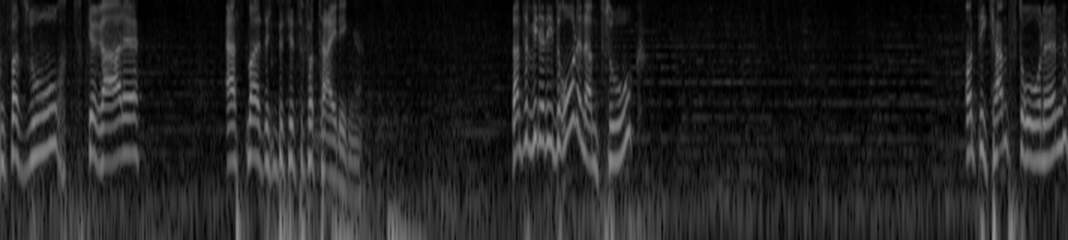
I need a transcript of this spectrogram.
Und versucht gerade erstmal sich ein bisschen zu verteidigen. Dann sind wieder die Drohnen am Zug. Und die Kampfdrohnen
